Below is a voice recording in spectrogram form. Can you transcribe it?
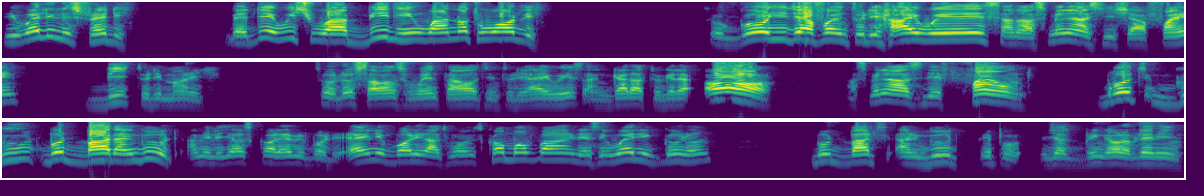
the wedding is ready, but they which were bidden were not worthy. So go ye therefore into the highways, and as many as ye shall find, bid to the marriage. So those servants went out into the highways and gathered together all, as many as they found, both good, both bad and good. I mean, they just call everybody. Anybody that wants come over, there's a wedding going on, both bad and good people. They just bring all of them in.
